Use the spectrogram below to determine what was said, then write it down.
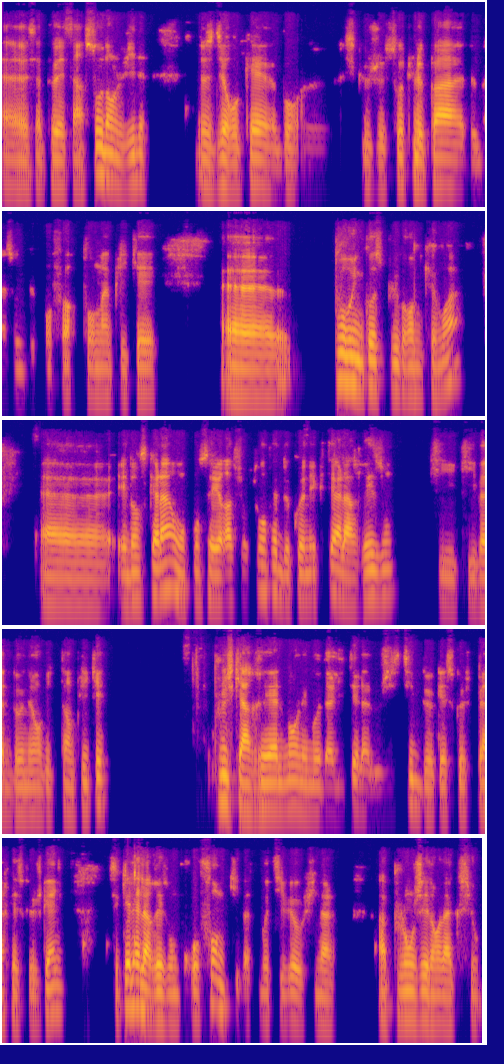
Euh, ça peut être un saut dans le vide de se dire, ok, bon, est-ce que je saute le pas de ma zone de confort pour m'impliquer euh, pour une cause plus grande que moi? Euh, et dans ce cas-là, on conseillera surtout en fait de connecter à la raison qui va te donner envie de t'impliquer, plus qu'à réellement les modalités, la logistique de qu'est-ce que je perds, qu'est-ce que je gagne. C'est quelle est la raison profonde qui va te motiver au final? À plonger dans l'action.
